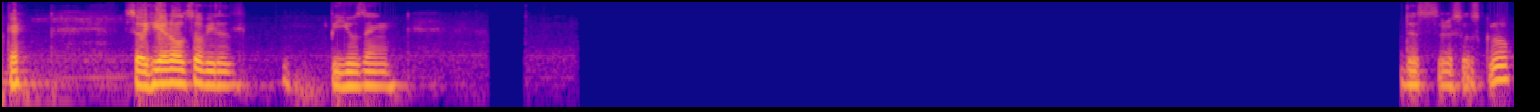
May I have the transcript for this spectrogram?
Okay, so here also we'll be using this resource group.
